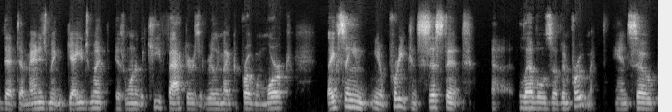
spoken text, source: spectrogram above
that uh, management engagement is one of the key factors that really make a program work, they've seen you know pretty consistent uh, levels of improvement. And so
